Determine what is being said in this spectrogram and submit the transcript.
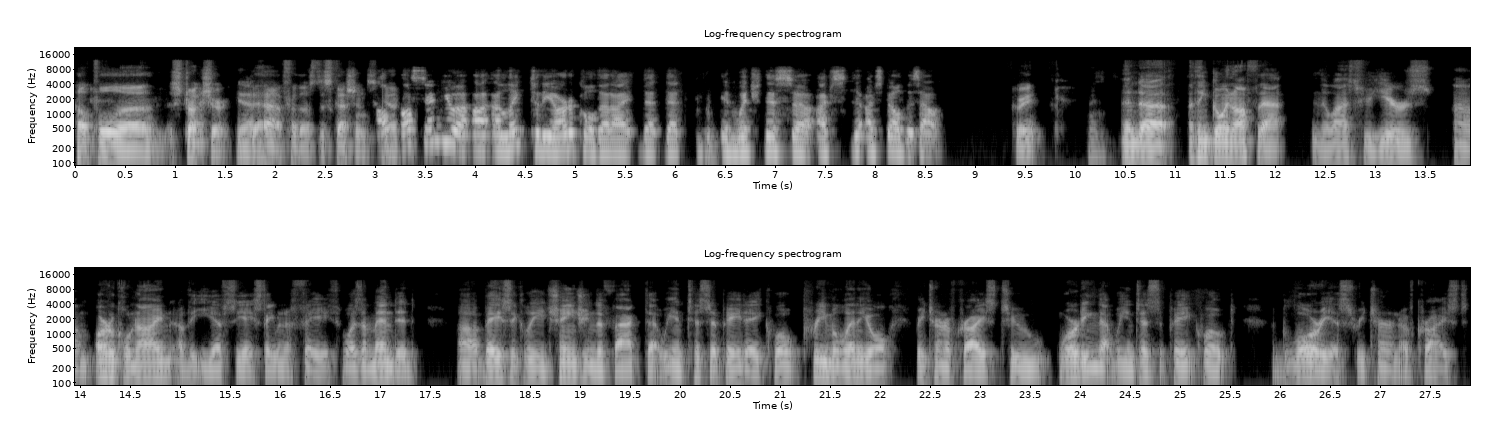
helpful uh, structure Yeah. to have for those discussions. I'll, yeah. I'll send you a, a- a link to the article that I that that in which this uh, I've I've spelled this out. Great. And uh, I think going off that in the last few years, um, Article 9 of the EFCA Statement of Faith was amended, uh, basically changing the fact that we anticipate a quote premillennial return of Christ to wording that we anticipate quote glorious return of Christ.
